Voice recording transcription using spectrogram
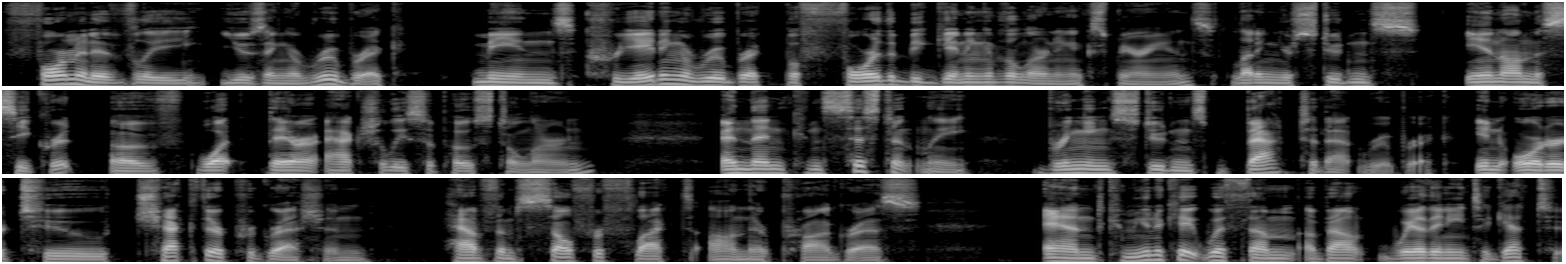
Formatively using a rubric means creating a rubric before the beginning of the learning experience, letting your students in on the secret of what they're actually supposed to learn, and then consistently bringing students back to that rubric in order to check their progression, have them self reflect on their progress, and communicate with them about where they need to get to.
